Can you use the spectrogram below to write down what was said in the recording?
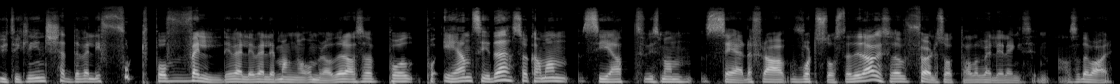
utviklingen skjedde veldig fort på veldig, veldig veldig mange områder. Altså på, én side så kan man si at hvis man ser det fra vårt ståsted i dag, så føles 80-tallet veldig lenge siden. Altså det var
